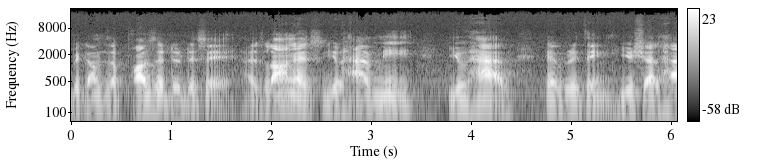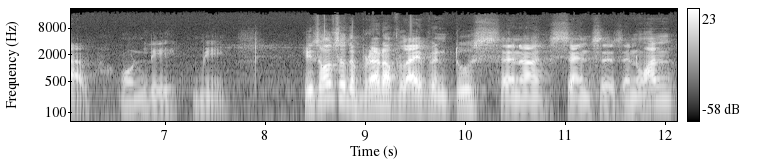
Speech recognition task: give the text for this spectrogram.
becomes a positive to say, as long as you have me, you have everything. You shall have only me. He's also the bread of life in two senses. And one,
